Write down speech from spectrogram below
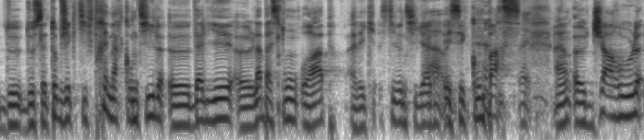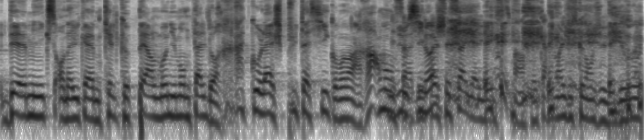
de, de cet objectif très mercantile euh, d'allier euh, la baston au rap avec Steven Seagal Ah, et oui. ses comparses. Ouais. hein, euh, Ja Rule, DMX, on a eu quand même quelques perles monumentales de racolage putassier comme on en a rarement Mais vu ça au a Cinoche. dépassé ça, il y a eu, c'est carrément allé jusque dans le jeu vidéo. Oui,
